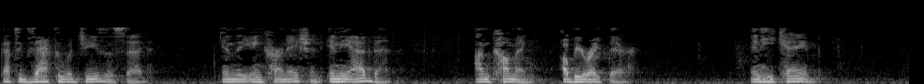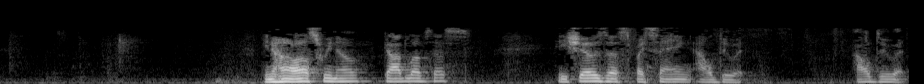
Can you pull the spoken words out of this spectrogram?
That's exactly what Jesus said in the incarnation, in the Advent. I'm coming. I'll be right there. And he came. You know how else we know God loves us? He shows us by saying, I'll do it. I'll do it.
